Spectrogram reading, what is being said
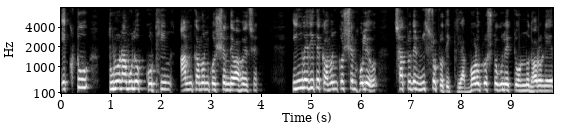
একটু তুলনামূলক কঠিন আনকমন কোশ্চেন দেওয়া হয়েছে। ইংরেজিতে কমন কোশ্চেন হলেও ছাত্রদের মিশ্র প্রতিক্রিয়া, বড় প্রশ্নগুলো একটু অন্য ধরনের,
